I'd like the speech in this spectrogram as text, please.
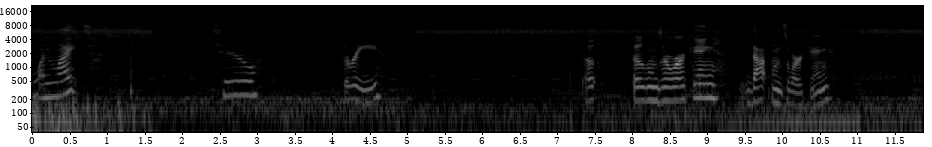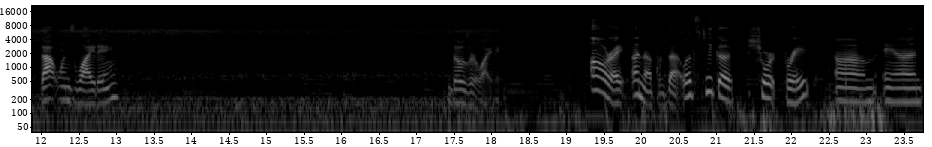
One light, two, three. Those, those ones are working. That one's working. That one's lighting. Those are lighting. All right, enough of that. Let's take a short break um, and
